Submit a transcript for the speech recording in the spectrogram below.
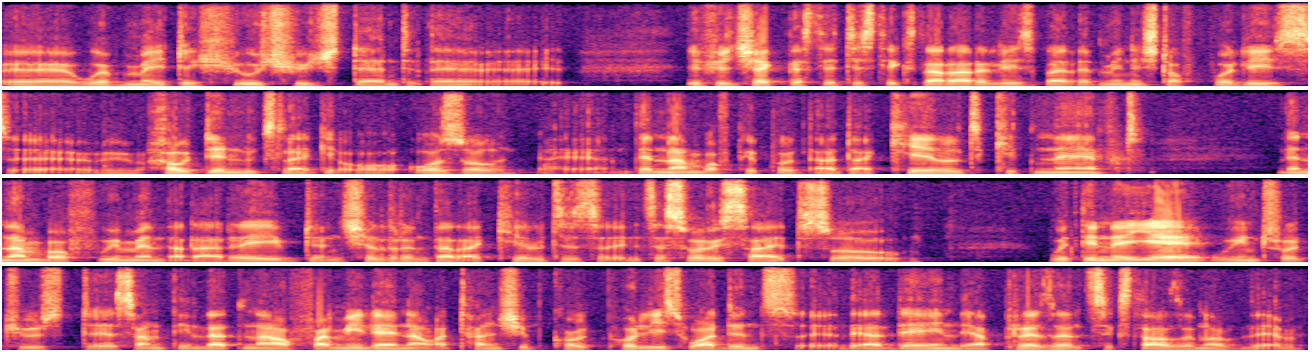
Uh, we've made a huge, huge dent there. If you check the statistics that are released by the Minister of Police, uh, Gauteng looks like a o- ozone. Uh, the number of people that are killed, kidnapped, the number of women that are raped and children that are killed is it's a sorry sight. So within a year, we introduced uh, something that now familiar in our township called police wardens. Uh, they are there and they are present, 6,000 of them,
